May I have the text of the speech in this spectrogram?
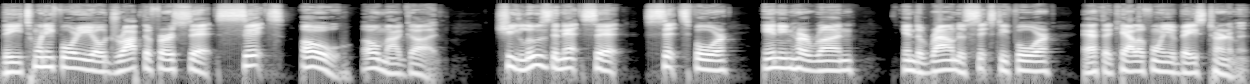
The 24 year old dropped the first set, sits Oh, oh my God. She loses the net set 6 4, ending her run in the round of 64 at the California based tournament.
